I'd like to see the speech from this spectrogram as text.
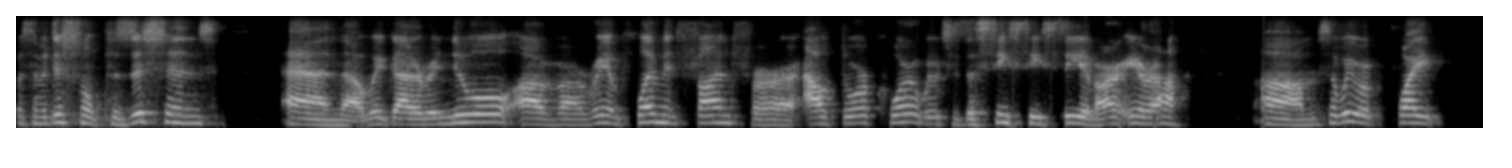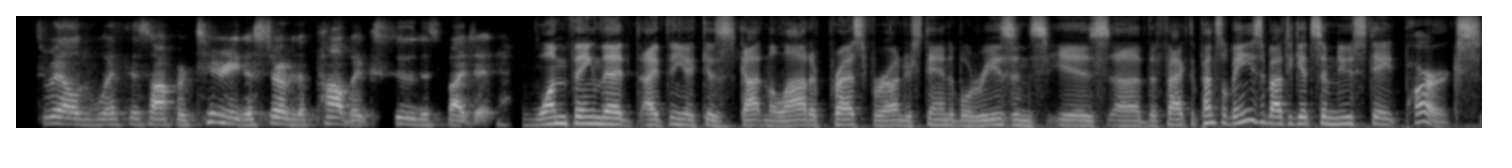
with some additional positions and uh, we got a renewal of our reemployment fund for our outdoor corps, which is a CCC of our era. Um, so we were quite thrilled with this opportunity to serve the public through this budget. One thing that I think has gotten a lot of press for understandable reasons is uh, the fact that Pennsylvania is about to get some new state parks.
